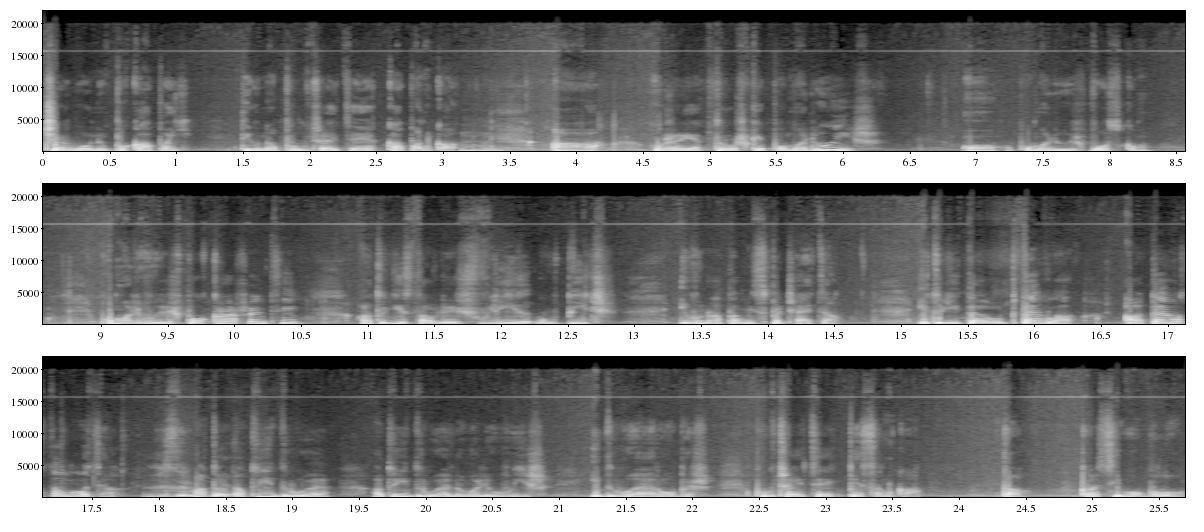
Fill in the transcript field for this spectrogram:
червоним покапай. Ти вона виходить як капанка. А вже як трошки помалюєш, о, помалюєш воском, помалюєш по крашенці, а тоді ставляєш в, лі, в піч, і вона там і спечеться. І тоді те обтерла, а те осталося. А, то, а тоді друге, а тоді друге намальовуєш і друге робиш. Получається як писанка. Так, красиво було.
